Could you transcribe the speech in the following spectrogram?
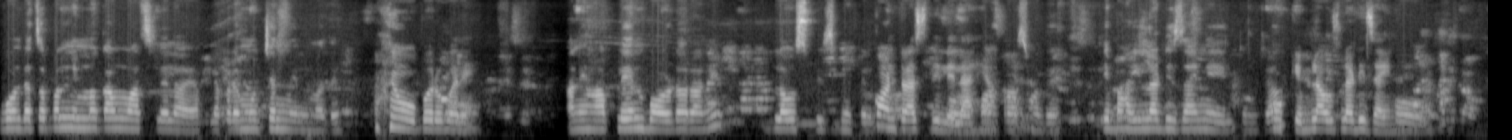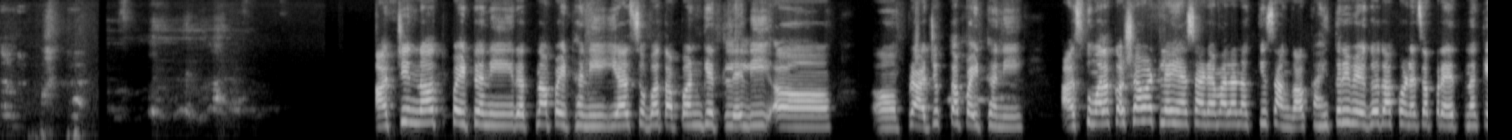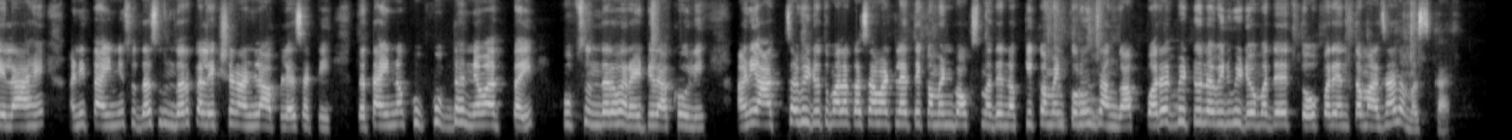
गोंड्याचं पण निम्म काम वाचलेलं आहे आपल्याकडे मुचन मिलमध्ये हो बरोबर आहे. आणि हा प्लेन बॉर्डर आणि ब्लाउज पीस भेटेल. कॉन्ट्रास्ट दिलेला आहे. कॉन्ट्रास्टमध्ये. हे बाहीला डिझाईन येईल तुमच्या. ओके ब्लाउजला डिझाईन हो. आजची नथ पैठणी रत्ना पैठणी यासोबत आपण घेतलेली प्राजक्ता पैठणी आज तुम्हाला कशा वाटल्या या साड्या मला नक्की सांगा. काहीतरी वेगळं दाखवण्याचा प्रयत्न केला आहे आणि ताईंनी सुद्धा सुंदर कलेक्शन आणलं आपल्यासाठी. तर ताईंना खूप खूप धन्यवाद ताई. खूप सुंदर व्हरायटी दाखवली. आणि आजचा व्हिडिओ तुम्हाला कसा वाटला ते कमेंट बॉक्समध्ये नक्की कमेंट करून सांगा. परत भेटू नवीन व्हिडिओमध्ये तोपर्यंत माझा नमस्कार.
